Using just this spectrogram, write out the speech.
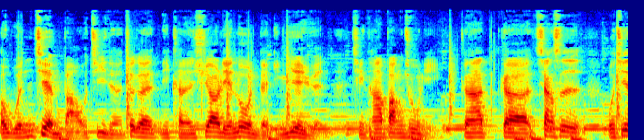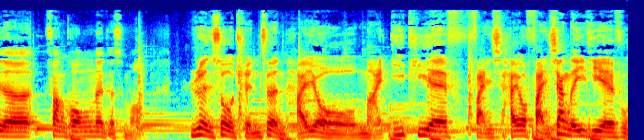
呃文件吧，我记得这个你可能需要联络你的营业员，请他帮助你跟他个像是我记得放空那个什么认授权证，还有买 ETF 反还有反向的 ETF，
